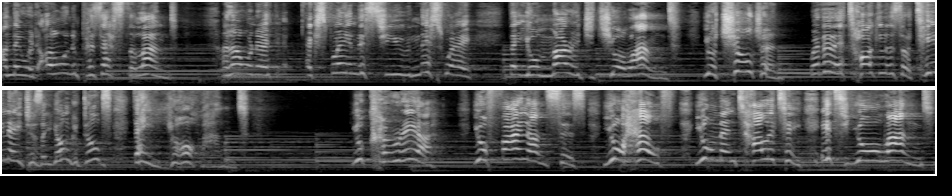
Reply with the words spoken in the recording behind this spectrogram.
And they would own and possess the land. And I want to explain this to you in this way that your marriage, it's your land. Your children, whether they're toddlers or teenagers or young adults, they're your land. Your career, your finances, your health, your mentality, it's your land.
